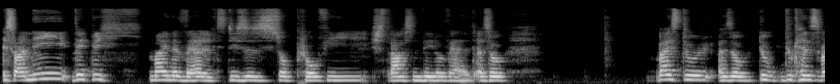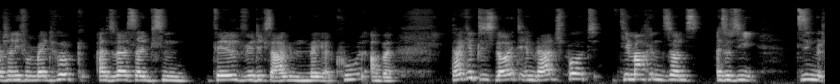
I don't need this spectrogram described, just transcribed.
es war nie wirklich meine Welt, dieses so Profi-Straßenvelo-Welt. Also, weißt du, also du, du kennst es wahrscheinlich von Red Hook, also das ist ein bisschen wild, würde ich sagen, mega cool, aber da gibt es Leute im Radsport, die machen sonst, also sie, die sind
